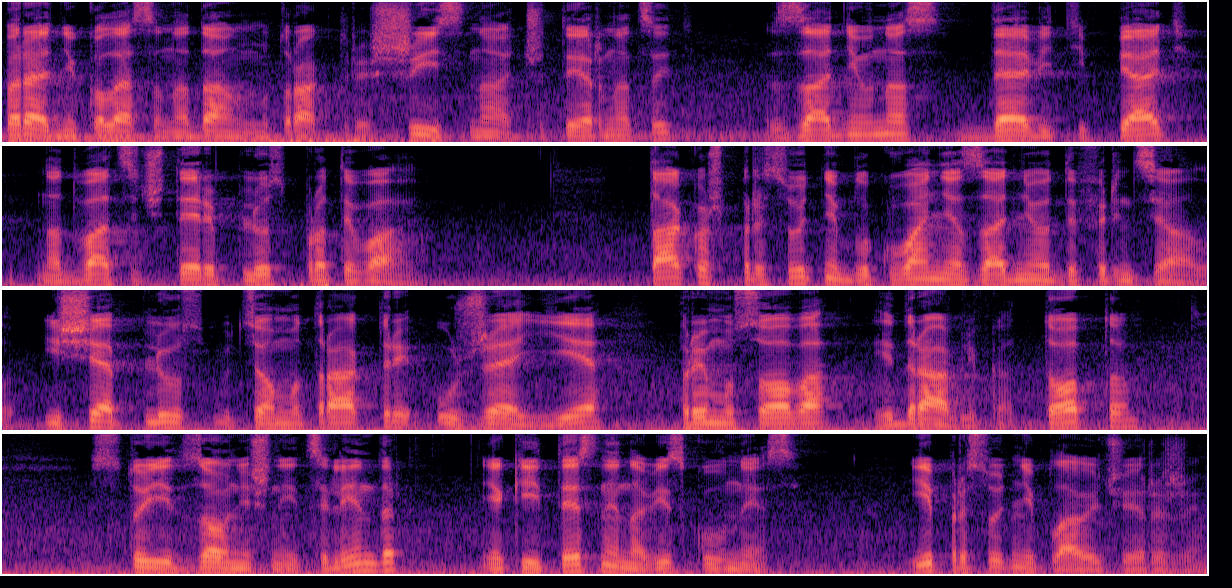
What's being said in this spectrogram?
передні колеса на даному тракторі 6 на 14 Задні у нас 9,5 на 24 плюс противага. Також присутнє блокування заднього диференціалу. І ще плюс у цьому тракторі вже є примусова гідравліка. Тобто стоїть зовнішній циліндр, який тисне навіску вниз. І присутній плаваючий режим.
